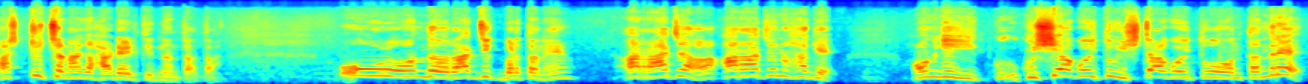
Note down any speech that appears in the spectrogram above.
ಅಷ್ಟು ಚೆನ್ನಾಗಿ ಹಾಡು ಹೇಳ್ತಿದ್ದಂತ ಆತ. ಓ, ಒಂದು ರಾಜ್ಯಕ್ಕೆ ಬರ್ತಾನೆ. ಆ ರಾಜ ಆ ರಾಜನು ಹಾಗೆ. ಅವನಿಗೆ ಈ ಖುಷಿ ಆಗೋಯ್ತು ಇಷ್ಟ ಆಗೋಯ್ತು ಅಂತಂದರೆ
